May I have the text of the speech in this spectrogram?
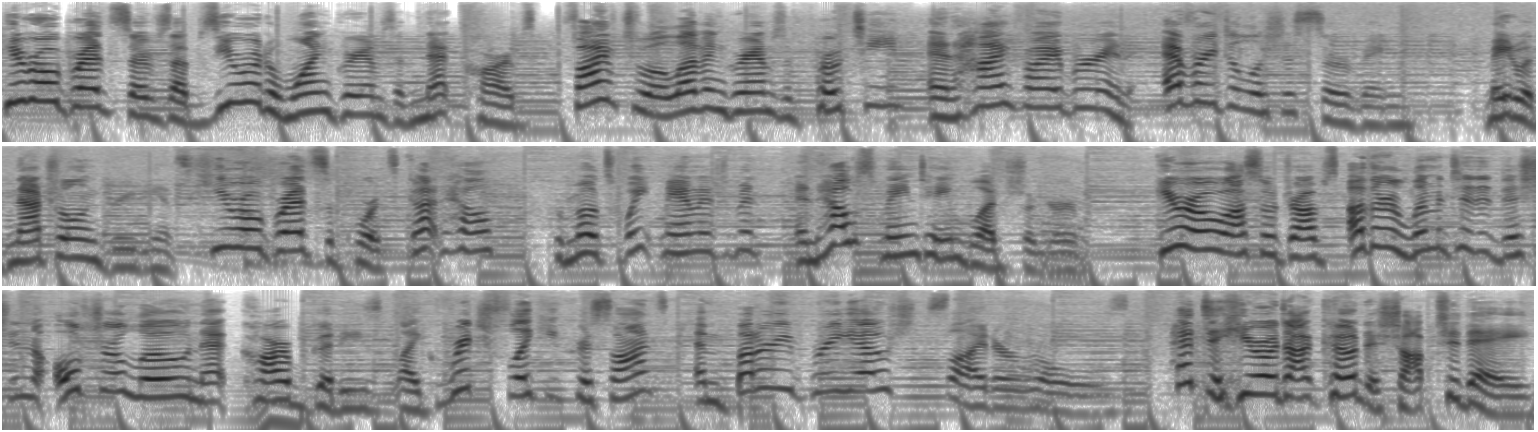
Hero Bread serves up 0 to 1 grams of net carbs, 5 to 11 grams of protein, and high fiber in every delicious serving. Made with natural ingredients, Hero Bread supports gut health, promotes weight management, and helps maintain blood sugar. Hero also drops other limited edition ultra low net carb goodies like rich flaky croissants and buttery brioche slider rolls. Head to hero.co to shop today.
